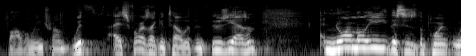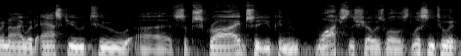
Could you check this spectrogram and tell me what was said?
following Trump with, as far as I can tell, with enthusiasm Normally, this is the point when I would ask you to uh, subscribe so you can watch the show as well as listen to it.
